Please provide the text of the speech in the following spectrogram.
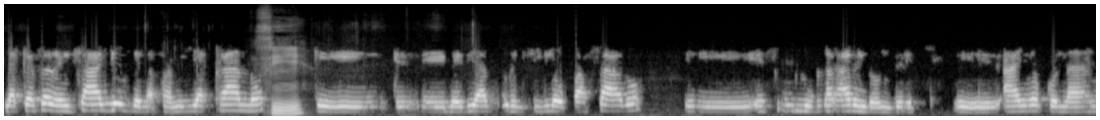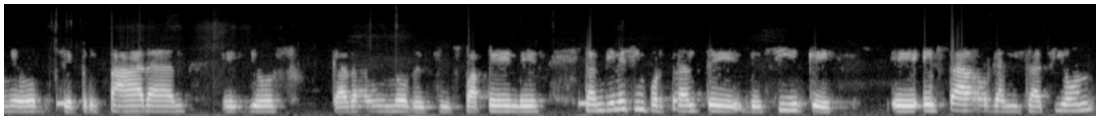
la casa de ensayos de la familia Cano, que, que de mediados del siglo pasado eh, es un lugar en donde eh, año con año se preparan ellos cada uno de sus papeles. También es importante decir que eh, esta organización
